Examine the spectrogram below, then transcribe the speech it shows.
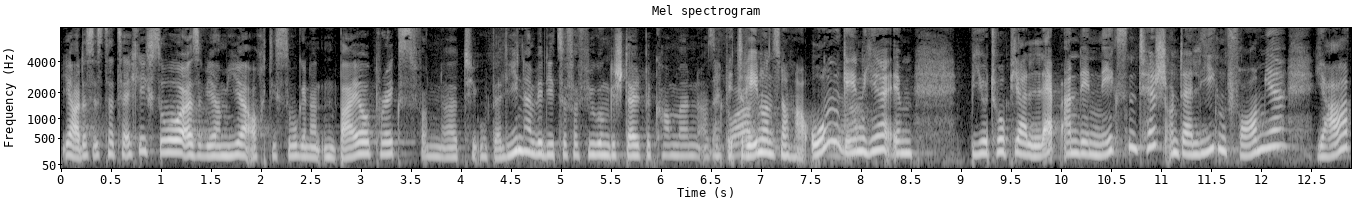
Ja, das ist tatsächlich so. Also wir haben hier auch die sogenannten Biobricks von der TU Berlin, haben wir die zur Verfügung gestellt bekommen. Also wir drehen uns nochmal um, ja. gehen hier im Biotopia Lab an den nächsten Tisch und da liegen vor mir, ja,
